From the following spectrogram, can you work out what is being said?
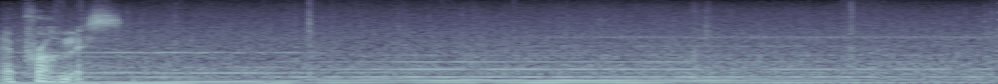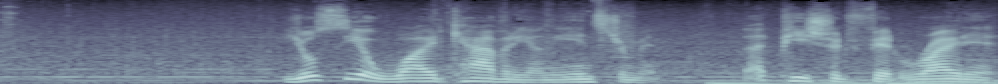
I promise. You'll see a wide cavity on the instrument. That piece should fit right in.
